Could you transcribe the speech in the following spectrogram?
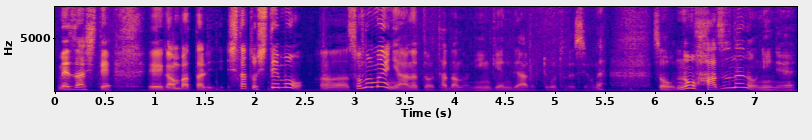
目指して、えー、頑張ったりしたとしてもあその前にあなたはただの人間であるってことですよね。そう。のはずなのにね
